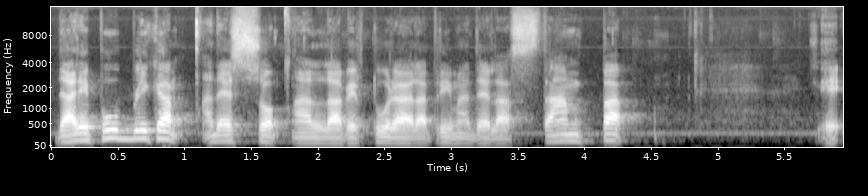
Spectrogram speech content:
Da Repubblica, adesso all'apertura la prima della stampa, che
